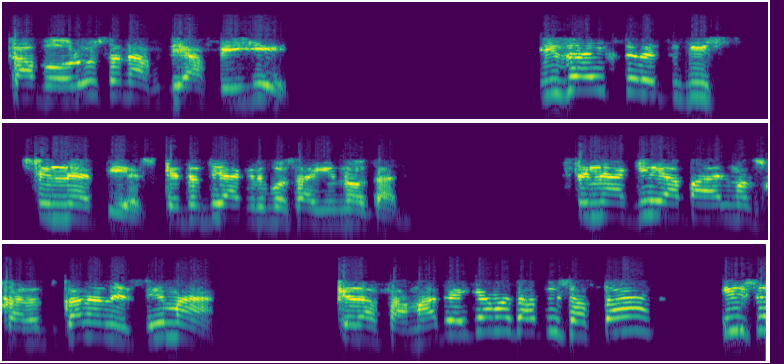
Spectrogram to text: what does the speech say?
θα μπορούσε να διαφυγεί. Ή δεν ήξερε τις συνέπειες και το τι ακριβώς θα γινόταν. Στην Αγγλία, παραδείγματο χάρη, του κάνανε σήμα και τα σταμάτια. Και άμα τα πεις αυτά, είσαι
